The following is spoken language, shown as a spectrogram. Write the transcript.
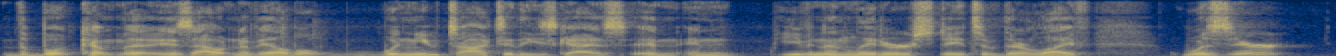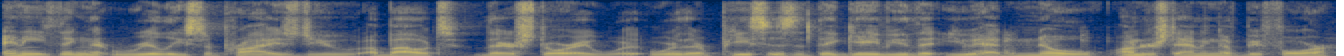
the book com- uh, is out and available. When you talk to these guys, and, and even in later states of their life, was there anything that really surprised you about their story? Were, were there pieces that they gave you that you had no understanding of before?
